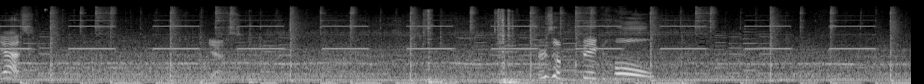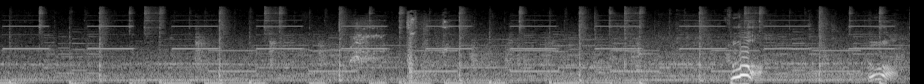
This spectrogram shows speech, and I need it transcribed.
Yes. Yes. There's a big hole. Cool. Cool.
